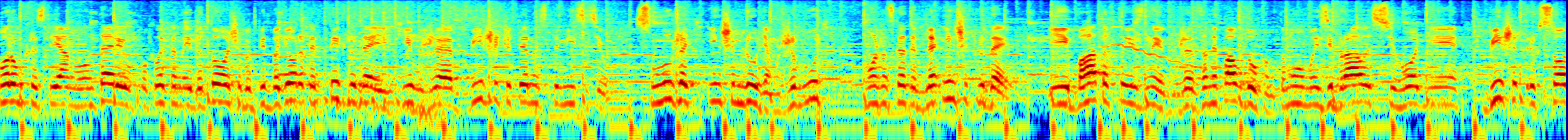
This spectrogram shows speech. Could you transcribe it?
Форум християн-волонтерів покликаний до того, щоб підбадьорити тих людей, які вже більше 14 місяців служать іншим людям, живуть, можна сказати, для інших людей. І багато хто із них вже занепав духом. Тому ми зібрали сьогодні більше 300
